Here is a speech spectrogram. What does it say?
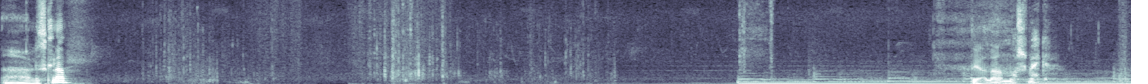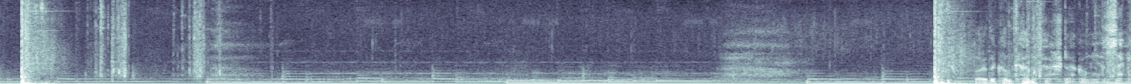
Alles klar. Der Alarm muss weg. Leider kommt keine Verstärkung, ihr Säcke.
